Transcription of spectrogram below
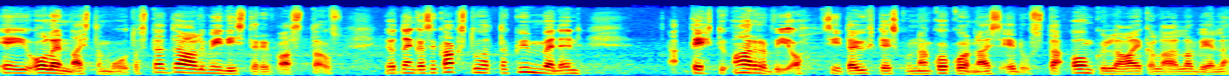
ei olennaista muutosta. Tämä oli ministerin vastaus. Joten se 2010 tehty arvio siitä yhteiskunnan kokonaisedusta on kyllä aika lailla vielä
